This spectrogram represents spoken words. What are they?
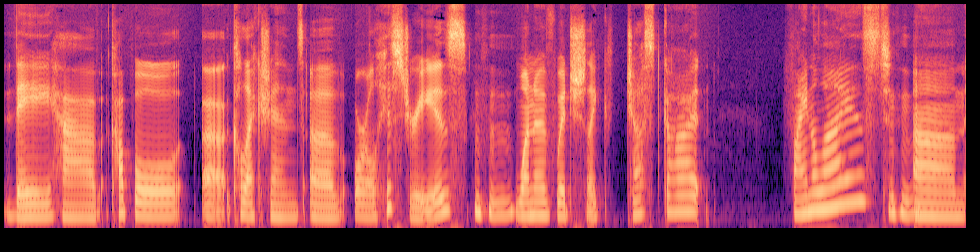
they have a couple uh, collections of oral histories, Mhm. one of which like just got finalized. Mhm. Um,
